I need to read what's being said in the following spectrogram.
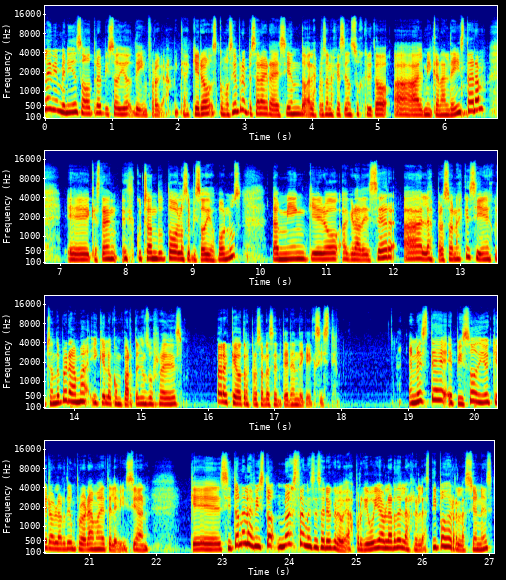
Hola y bienvenidos a otro episodio de Inforgásmica. Quiero, como siempre, empezar agradeciendo a las personas que se han suscrito a mi canal de Instagram, eh, que están escuchando todos los episodios bonus. También quiero agradecer a las personas que siguen escuchando el programa y que lo comparten en sus redes para que otras personas se enteren de que existe. En este episodio quiero hablar de un programa de televisión que si tú no lo has visto, no es tan necesario que lo veas, porque voy a hablar de los tipos de relaciones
